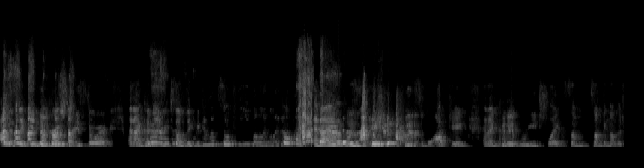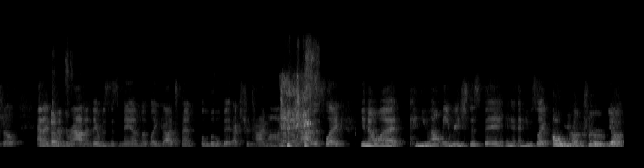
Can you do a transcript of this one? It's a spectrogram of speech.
I was like in the grocery store and I couldn't reach something because I'm so feeble and little. And I was like, I was walking and I couldn't reach like some something on the shelf. And I turned oh. around and there was this man that like God spent a little bit extra time on. And I was like, you know what? Can you help me reach this thing? And he was like, oh yeah, sure, yeah.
